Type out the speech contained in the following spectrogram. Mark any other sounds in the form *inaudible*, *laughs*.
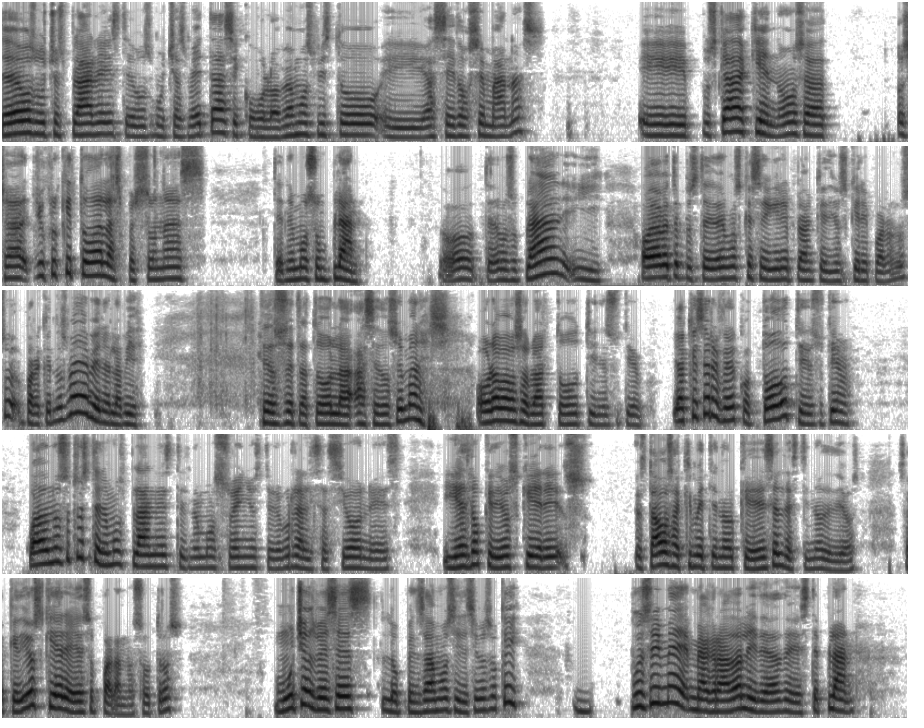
tenemos muchos planes, tenemos muchas metas y como lo habíamos visto eh, hace dos semanas, eh, pues cada quien, ¿no? O sea, o sea, yo creo que todas las personas tenemos un plan, ¿no? Tenemos un plan y obviamente pues tenemos que seguir el plan que Dios quiere para nosotros, para que nos vaya bien en la vida. De eso se trató la, hace dos semanas. Ahora vamos a hablar todo tiene su tiempo. ¿Y a qué se refiere con todo tiene su tiempo? Cuando nosotros tenemos planes, tenemos sueños, tenemos realizaciones y es lo que Dios quiere, estamos aquí metiendo que es el destino de Dios. O sea, que Dios quiere eso para nosotros. Muchas veces lo pensamos y decimos, ok, pues sí me, me agrada la idea de este plan,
